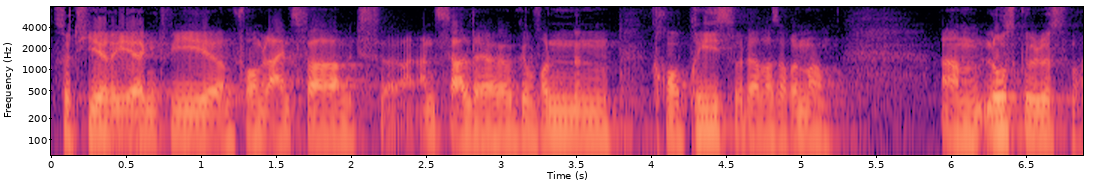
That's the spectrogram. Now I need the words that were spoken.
sortiere irgendwie Formel-1-Fahrer mit äh, Anzahl der gewonnenen Grand Prix oder was auch immer ähm, losgelöst vom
